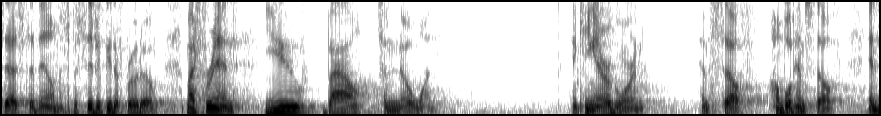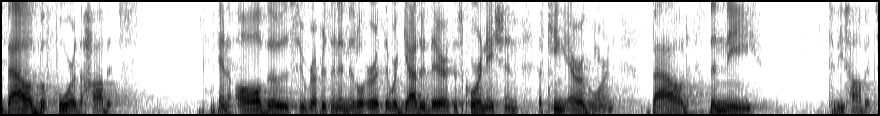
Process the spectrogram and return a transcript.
says to them, and specifically to Frodo, My friend, you bow to no one. And King Aragorn himself humbled himself and bowed before the hobbits and all those who represented Middle Earth that were gathered there at this coronation of King Aragorn bowed the knee to these hobbits.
